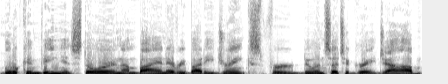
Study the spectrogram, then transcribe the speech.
little convenience store and I'm buying everybody drinks for doing such a great job.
